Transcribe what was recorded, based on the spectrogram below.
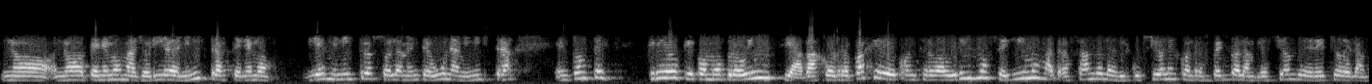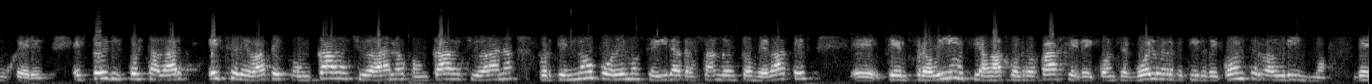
no, no tenemos mayoría de ministras, tenemos 10 ministros, solamente una ministra. Entonces, creo que como provincia, bajo el ropaje del conservadurismo, seguimos atrasando las discusiones con respecto a la ampliación de derechos de las mujeres. Estoy dispuesta a dar ese debate con cada ciudadano, con cada ciudadana, porque no podemos seguir atrasando estos debates. Eh, que en provincias bajo el ropaje de, vuelvo a repetir, de conservadurismo, de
